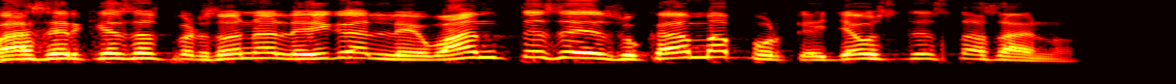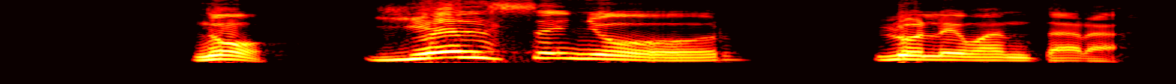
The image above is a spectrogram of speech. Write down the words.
Va a hacer que esas personas le digan, levántese de su cama porque ya usted está sano. No, y el Señor lo levantará.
